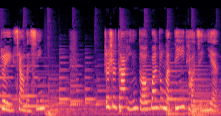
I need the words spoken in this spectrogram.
对象的心，这是他赢得观众的第一条经验。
